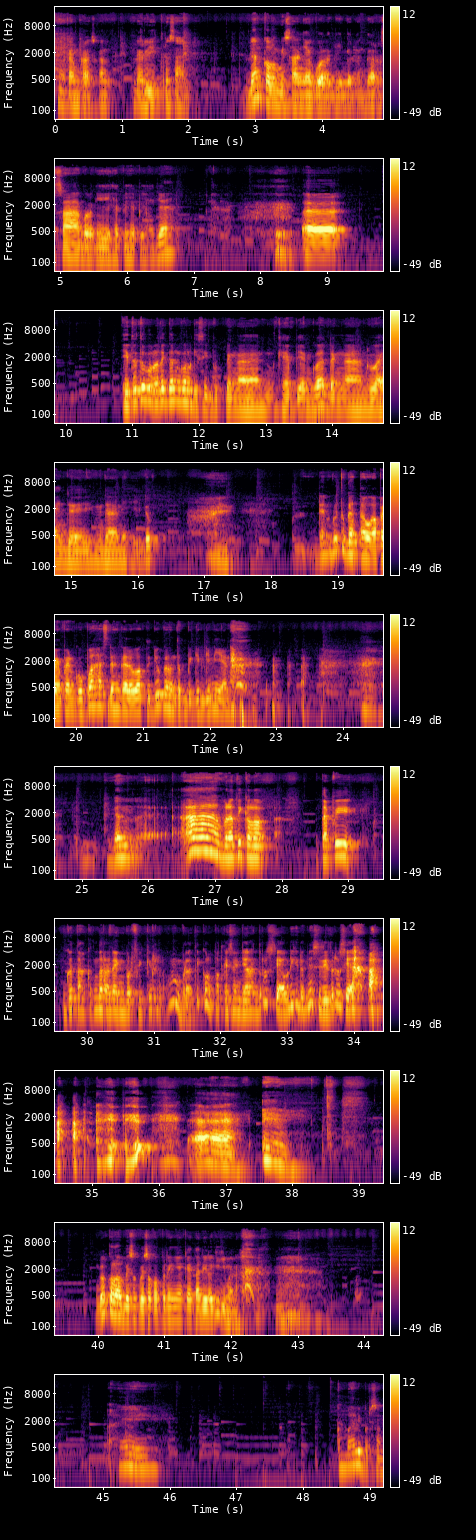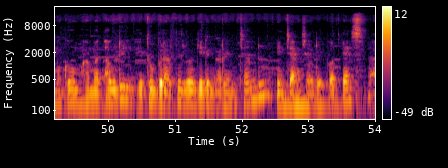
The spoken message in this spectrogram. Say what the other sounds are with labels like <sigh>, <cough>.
Ya kan merasakan dari keresahan. Dan kalau misalnya gue lagi nggak nggak resah gue lagi happy happy aja <laughs> eh itu tuh berarti kan gue lagi sibuk dengan kehappian gue dengan gue enjoy menjalani hidup. Dan gue tuh gak tahu apa yang pengen gue bahas dan gak ada waktu juga untuk bikin ginian. <laughs> Dan ah berarti kalau tapi gue takut ntar ada yang berpikir hmm, berarti kalau podcastnya jalan terus ya udah hidupnya sedih terus ya. <laughs> Ah. <clears throat> gue kalau besok-besok openingnya kayak tadi lagi gimana? Hey. Kembali bersama gue Muhammad Audi. Itu berarti lu lagi dengerin Candu Bincang Shadow Podcast. <laughs>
